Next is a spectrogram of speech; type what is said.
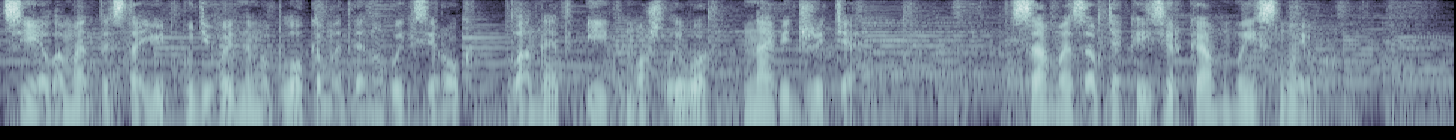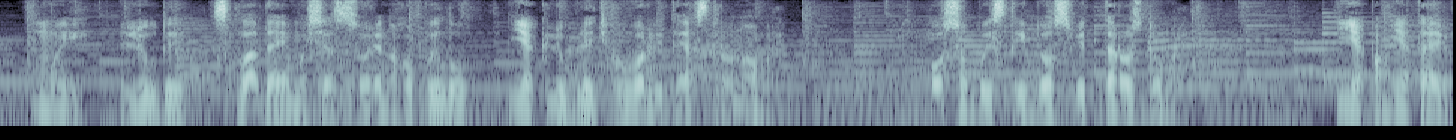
Ці елементи стають будівельними блоками для нових зірок, планет і, можливо, навіть життя. Саме завдяки зіркам ми існуємо. Ми, люди, складаємося з зоряного пилу, як люблять говорити астрономи. особистий досвід та роздуми. Я пам'ятаю,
